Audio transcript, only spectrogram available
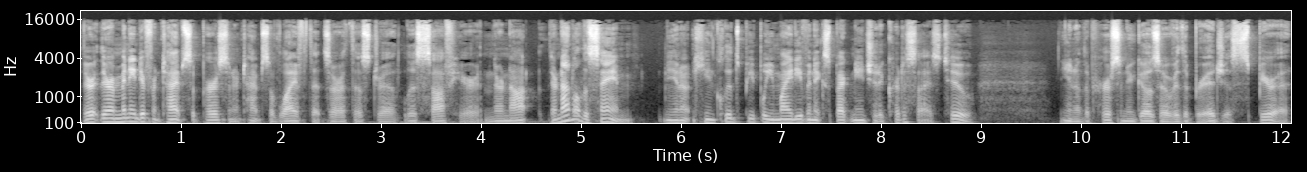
There, there are many different types of person or types of life that Zarathustra lists off here, and they're not they're not all the same. You know, he includes people you might even expect Nietzsche to criticize too. You know, the person who goes over the bridge is spirit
